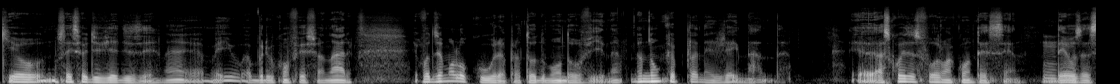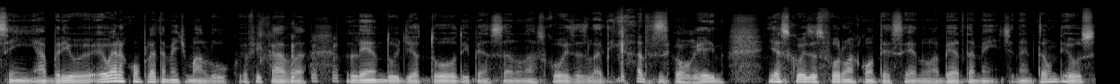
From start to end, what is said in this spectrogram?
que eu não sei se eu devia dizer, né? Eu meio abri o confessionário. Eu vou dizer uma loucura para todo mundo ouvir, né? Eu nunca planejei nada. É, as coisas foram acontecendo. Uhum. Deus assim abriu. Eu era completamente maluco. Eu ficava lendo o dia todo e pensando nas coisas lá ligadas ao reino e as coisas foram acontecendo abertamente. Né? Então Deus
